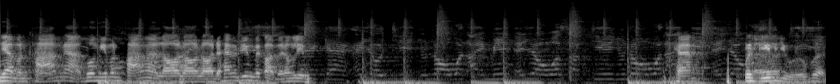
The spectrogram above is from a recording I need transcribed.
เนี่ยมันค้างอะพวกนี้มันค้างอะรอรอรอเดี๋ยวให้มันวิ่งไปก่อนไม่ต้องรีบแทงเมื่อกี้มันอยู่แล้วเพื่อน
